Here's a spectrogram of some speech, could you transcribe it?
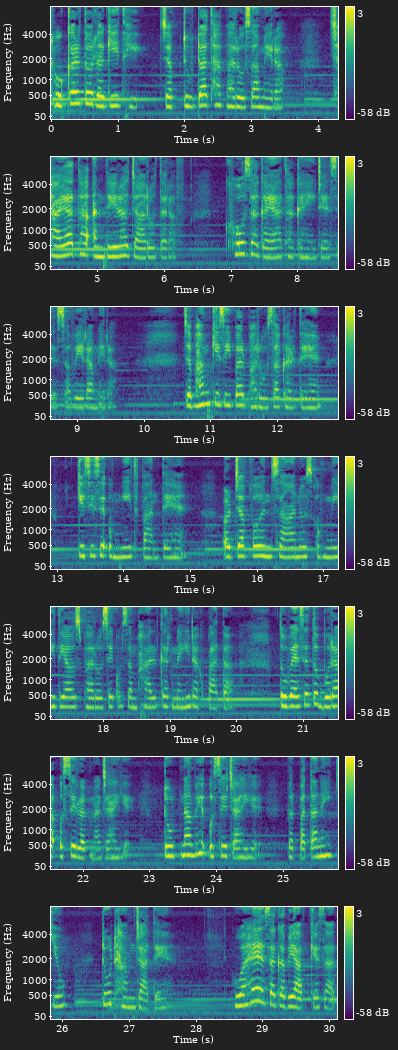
ठोकर तो लगी थी, जब टूटा था भरोसा मेरा। छाया था अंधेरा चारों तरफ़। खो सा गया था कहीं जैसे सवेरा मेरा। जब हम किसी पर भरोसा करते हैं, किसी से उम्मीद बांधते हैं, और जब वो इंसान उस उम्मीद या उस भरोसे को संभाल कर नहीं रख पाता तो वैसे तो बुरा उसे लगना चाहिए। टूटना भी उसे चाहिए, पर पता नहीं क्यों, टूट हम जाते हैं। हुआ है ऐसा कभी आपके साथ?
